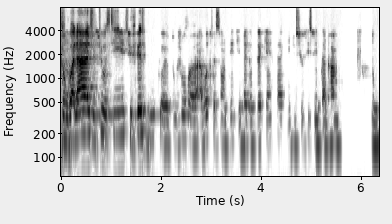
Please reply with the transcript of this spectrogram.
Donc, voilà, je suis aussi sur Facebook, euh, toujours à votre santé, Dr. Kinsack, et je suis aussi sur Instagram. Donc,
